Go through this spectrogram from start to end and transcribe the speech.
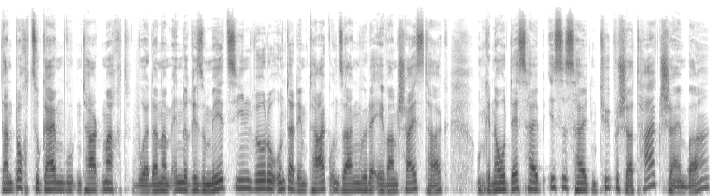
dann doch zu keinem guten Tag macht, wo er dann am Ende Resümee ziehen würde unter dem Tag und sagen würde, ey, war ein Scheißtag. Und genau deshalb ist es halt ein typischer Tag scheinbar,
